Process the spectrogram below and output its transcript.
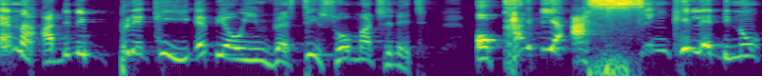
And I didn't break it, maybe I invest so much in it. Or Kaidia a sinking lady no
